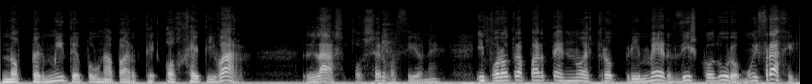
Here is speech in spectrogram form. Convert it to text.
nos permite, por una parte, objetivar las observaciones y por otra parte es nuestro primer disco duro, muy frágil,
